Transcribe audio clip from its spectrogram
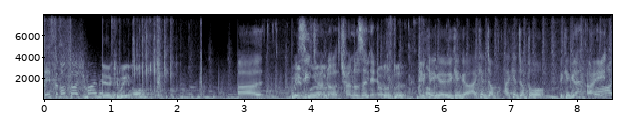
There's the montage moment. Yeah, can we? Oh, Uh, we see blue. Trundle. Trundle's in here. That was blue. You can go, you can go. I can jump, I can jump the wall. You can go. Yeah, I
